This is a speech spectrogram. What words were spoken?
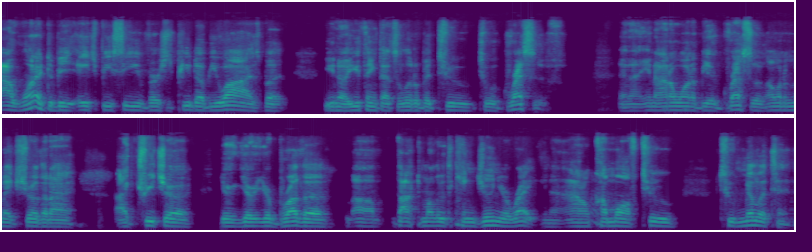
I want it to be HBC versus PWIs, but you know, you think that's a little bit too too aggressive. And I, you know, I don't want to be aggressive. I want to make sure that I I treat your your your your brother, um, Dr. Martin Luther King Jr. right. You know, I don't come off too too militant.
